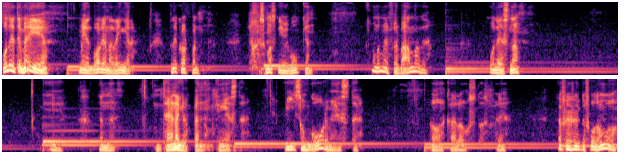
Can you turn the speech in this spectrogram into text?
Och det är till mig medborgarna ringer. Och det är klart man, som har skrivit boken. Och de är förbannade och ledsna. I den interna gruppen omkring Ester. Vi som går med Ester. Ja, kalla oss då för det. Jag försökte få dem att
